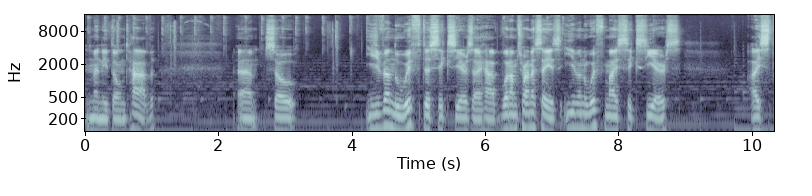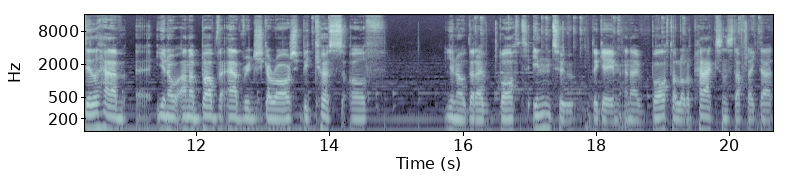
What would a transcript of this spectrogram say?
many don't have. Um, so even with the six years I have, what I'm trying to say is even with my six years, I still have, uh, you know, an above average garage because of, you know, that I've bought into the game and I've bought a lot of packs and stuff like that.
